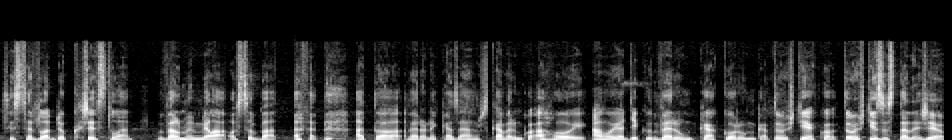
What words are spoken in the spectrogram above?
si sedla do křesla velmi milá osoba a to Veronika Záhorská. Veronko, ahoj. Ahoj a děkuji. Verunka Korunka, to už ti, jako, to už ti zůstane, že jo?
